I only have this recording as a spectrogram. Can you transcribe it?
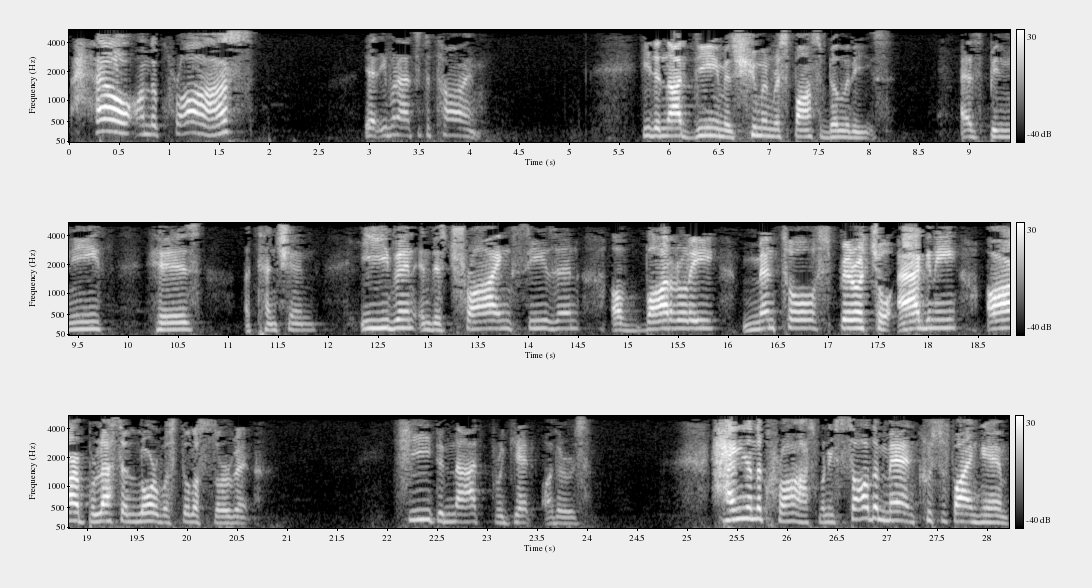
hell on the cross. Yet, even at such a time, He did not deem His human responsibilities as beneath His attention, even in this trying season of bodily, mental, spiritual agony, our blessed Lord was still a servant. He did not forget others. Hanging on the cross, when he saw the men crucifying him,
